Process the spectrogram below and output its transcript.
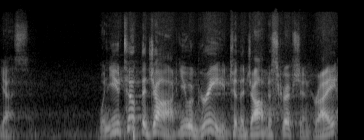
Yes. When you took the job, you agreed to the job description, right?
